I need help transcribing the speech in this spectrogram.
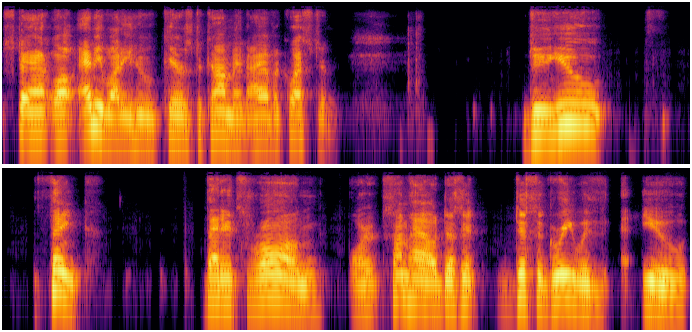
Stan, well, anybody who cares to comment, I have a question. Do you think that it's wrong, or somehow does it disagree with you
